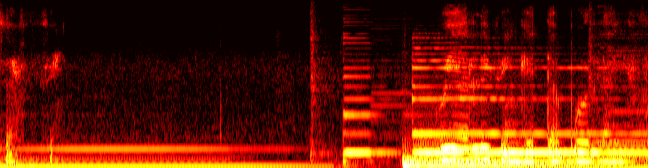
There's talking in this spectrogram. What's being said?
zaffe. We are living a double life.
